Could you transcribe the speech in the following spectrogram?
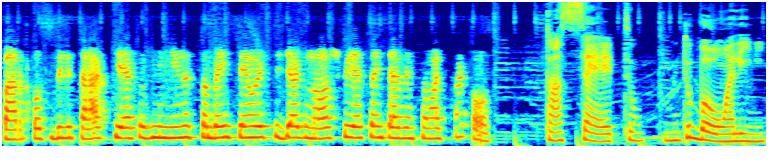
para possibilitar que essas meninas também tenham esse diagnóstico e essa intervenção mais precoce. Tá certo. Muito bom, Aline.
